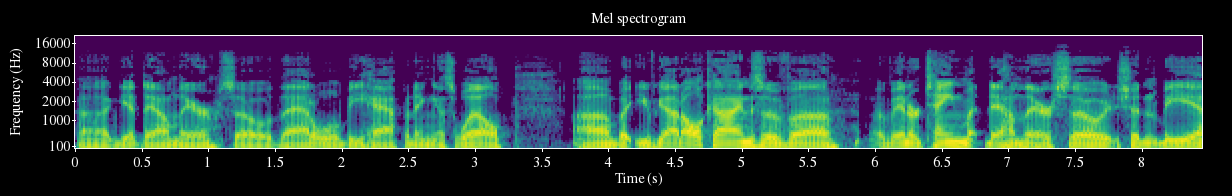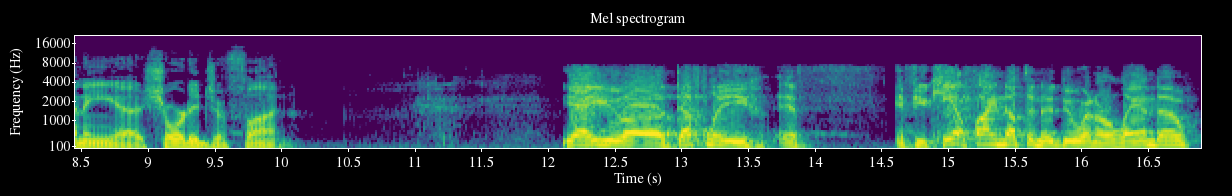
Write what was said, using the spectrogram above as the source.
uh, get down there. So that will be happening as well. Uh, but you've got all kinds of uh, of entertainment down there, so it shouldn't be any uh, shortage of fun. Yeah, you uh, definitely if if you can't find nothing to do in Orlando,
